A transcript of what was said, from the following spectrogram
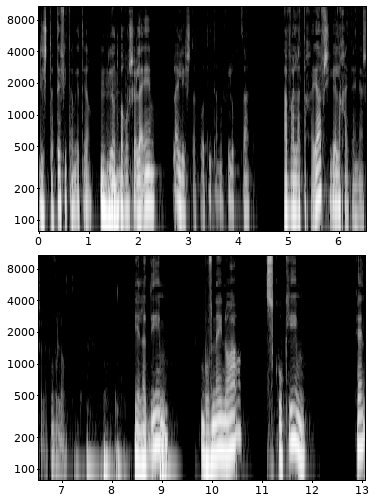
להשתתף איתם יותר, mm-hmm. להיות בראש שלהם, אולי להשתתות איתם אפילו קצת, אבל אתה חייב שיהיה לך את העניין של הגבולות. ילדים ובני נוער זקוקים כן?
